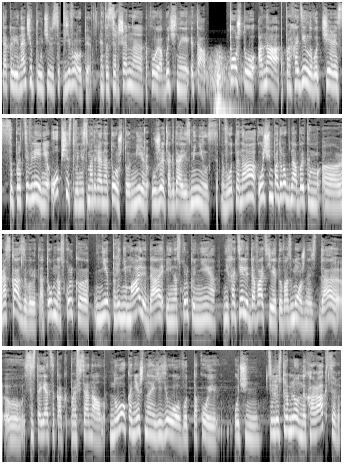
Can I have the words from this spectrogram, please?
так или иначе поучились в Европе. Это совершенно такой обычный этап. То, что она проходила вот через сопротивление общества, несмотря на то, что мир уже тогда изменился, вот она очень подробно об этом э, рассказывает, о том, насколько не принимали, да, и насколько не, не хотели давать ей эту возможность, да, э, состояться как профессионалу. Но, конечно, ее вот такой очень целеустремленный характер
